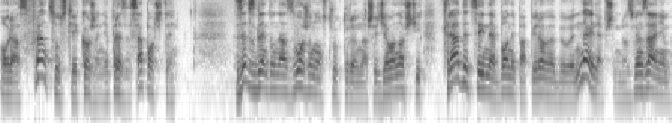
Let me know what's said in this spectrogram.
oraz francuskie korzenie prezesa poczty. Ze względu na złożoną strukturę naszej działalności, tradycyjne bony papierowe były najlepszym rozwiązaniem.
